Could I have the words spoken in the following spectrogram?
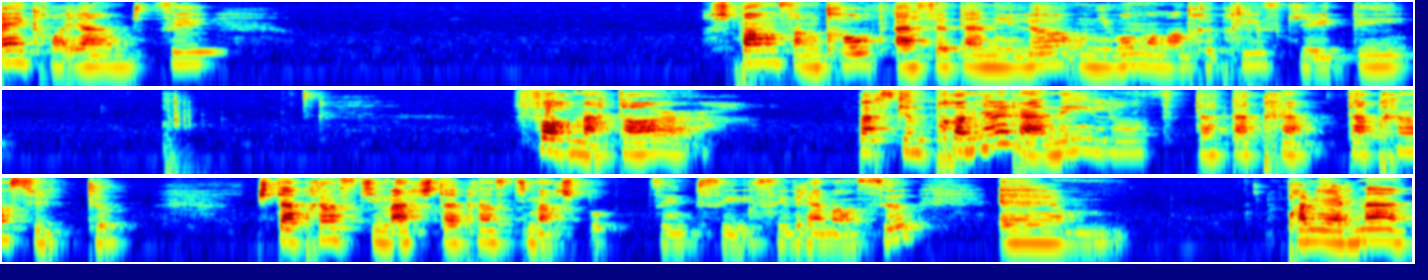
incroyable. tu sais, je pense entre autres à cette année-là au niveau de mon entreprise qui a été formateur. Parce qu'une première année, là, t'apprends, t'apprends sur le tas. Puis t'apprends ce qui marche, t'apprends ce qui marche pas. C'est, c'est vraiment ça. Euh, premièrement,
